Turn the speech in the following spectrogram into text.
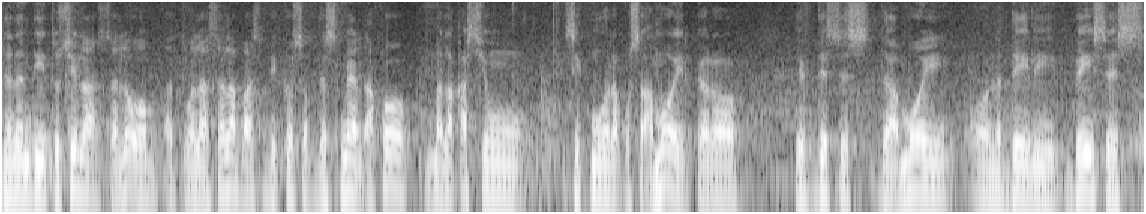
na nandito sila sa loob at wala sa labas because of the smell. Ako, malakas yung sikmura ko sa amoy, pero if this is the amoy on a daily basis,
